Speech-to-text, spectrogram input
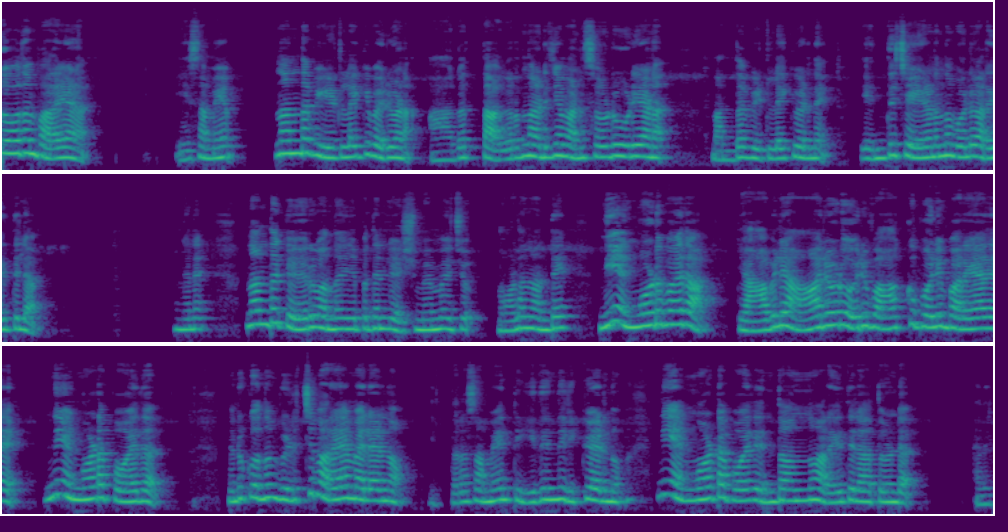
ഗൗതം പറയാണ്. ഈ സമയം നന്ദ വീട്ടിലേക്ക് വരുവാണ്. ആകെ തകർന്നടിഞ്ഞ മനസ്സോടുകൂടിയാണ് നന്ദ വീട്ടിലേക്ക് വരുന്നത് എന്ത് ചെയ്യണമെന്ന് പോലും അറിയത്തില്ല. അങ്ങനെ നന്ദ കയറി വന്നു കഴിഞ്ഞപ്പോൾ തന്നെ ലക്ഷ്മിയമ്മ വെച്ചു മോളെ നന്ദേ നീ എങ്ങോട്ട് പോയതാ? രാവിലെ ആരോടും ഒരു വാക്ക് പോലും പറയാതെ നീ എങ്ങോട്ടാ പോയത്? നിനക്കൊന്നും വിളിച്ചു പറയാൻ മേലായിരുന്നോ? ഇത്ര സമയം തീ തിന്നിരിക്കുമായിരുന്നു നീ എങ്ങോട്ടാ പോയത് എന്താണെന്നും അറിയത്തില്ലാത്തോണ്ട്. അതെ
